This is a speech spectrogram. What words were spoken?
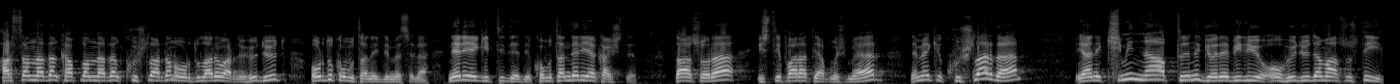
Arslanlardan, kaplanlardan, kuşlardan orduları vardı. Hüdüd ordu komutanıydı mesela. Nereye gitti dedi. Komutan nereye kaçtı? Daha sonra istihbarat yapmış meğer. Demek ki kuşlar da yani kimin ne yaptığını görebiliyor. O hüdüde mahsus değil.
